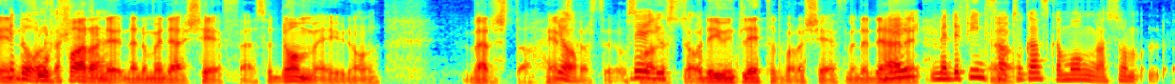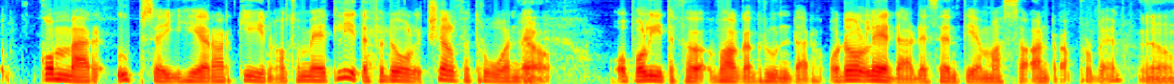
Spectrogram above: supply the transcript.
än fortfarande chefer. när de är där chefer, så de är ju de värsta, hemskaste och det är just svagaste. Och det är ju inte lätt att vara chef, men det där Nej, är... men det finns ja. alltså ganska många som kommer upp sig i hierarkin, alltså med ett lite för dåligt självförtroende Ja. och på lite för vaga grunder. Och då leder det sen till en massa andra problem. Ja.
